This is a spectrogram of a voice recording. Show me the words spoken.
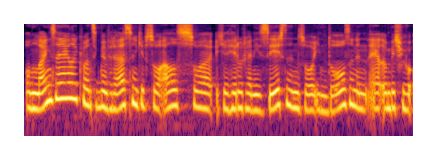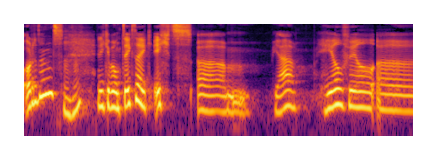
onlangs eigenlijk, want ik ben verhuisd en ik heb zo alles zo geherorganiseerd en zo in dozen en een beetje geordend. En ik heb ontdekt dat ik echt ehm, ja, heel veel, eh,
